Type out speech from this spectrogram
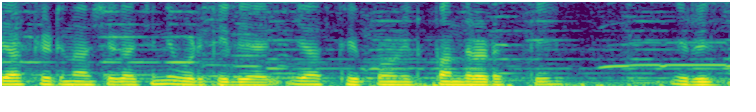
या कीटकनाशकाची निवड केली आहे. यात फिप्रोनिल पंधरा टक्के रिज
